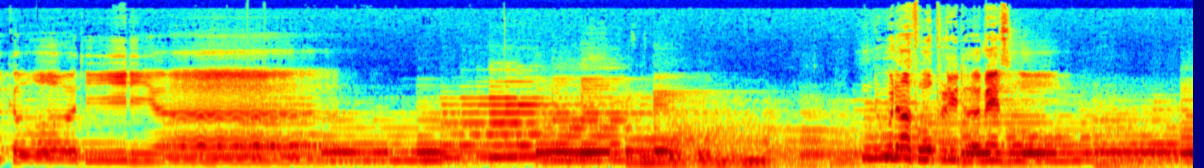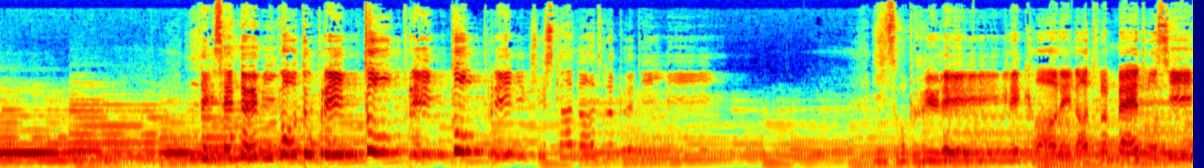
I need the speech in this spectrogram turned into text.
quotidien. Nous n'avons plus de maison. Les ennemis ont tout pris, tout pris, tout pris, jusqu'à notre petit lit. Ils ont brûlé l'école et notre maître aussi.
